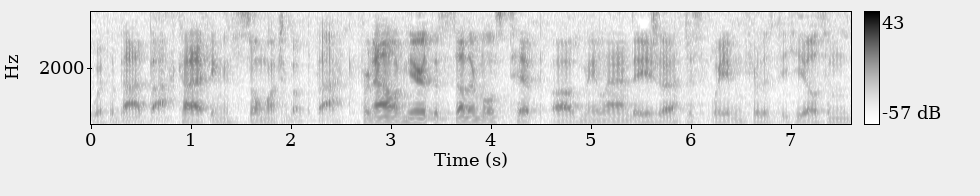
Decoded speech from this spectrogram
with a bad back. Kayaking is so much about the back. For now, I'm here at the southernmost tip of mainland Asia, just waiting for this to heal. Some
